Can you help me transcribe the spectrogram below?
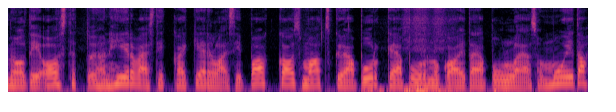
Me oltiin ostettu ihan hirveästi kaikki erilaisia pakkausmatskuja, purkkeja, purnukoita ja pulleja sun muita.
